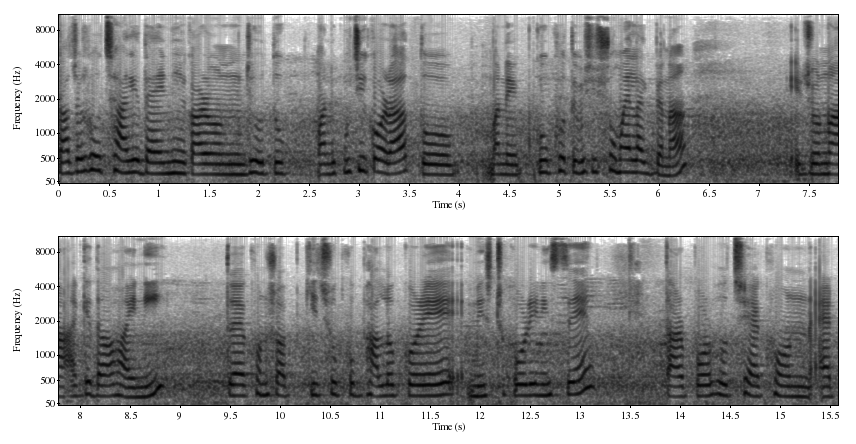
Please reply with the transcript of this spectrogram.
গাজর হচ্ছে আগে দেয়নি কারণ যেহেতু মানে কুচি করা, তো মানে কুক হতে বেশি সময় লাগবে না। এর জন্য আগে দেওয়া হয়নি। তো এখন সব কিছু খুব ভালো করে মিক্সড করে নিচ্ছে তারপর হচ্ছে এখন অ্যাড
